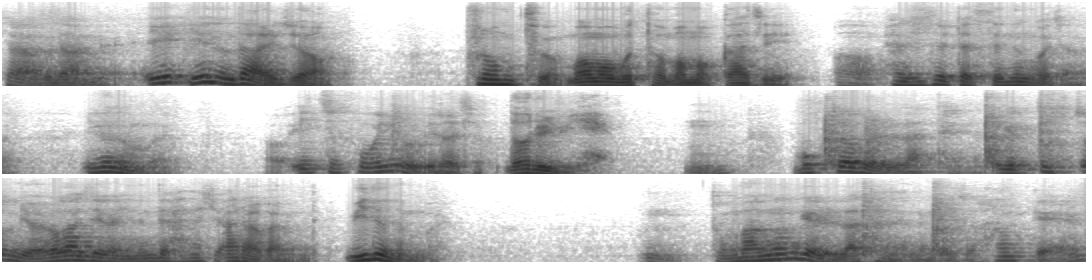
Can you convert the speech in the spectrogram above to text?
자, 그 다음에 얘는 다 알죠. 프롬프트 뭐뭐부터 뭐뭐까지 어, 편지 쓸 때 쓰는 거잖아. 이거는 뭐야? 어, It's for you 이러죠. 너를 위해. 음. 목적을 나타내는. 이게 뜻이 좀 여러 가지가 있는데 하나씩 알아가면 돼. 위드는 뭐야? 음, 동방관계를 나타내는 거죠. 함께.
